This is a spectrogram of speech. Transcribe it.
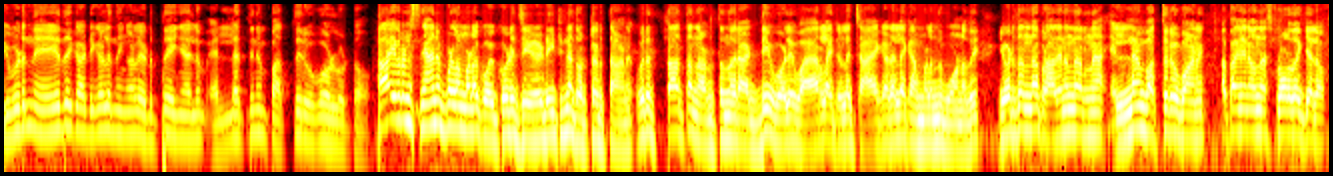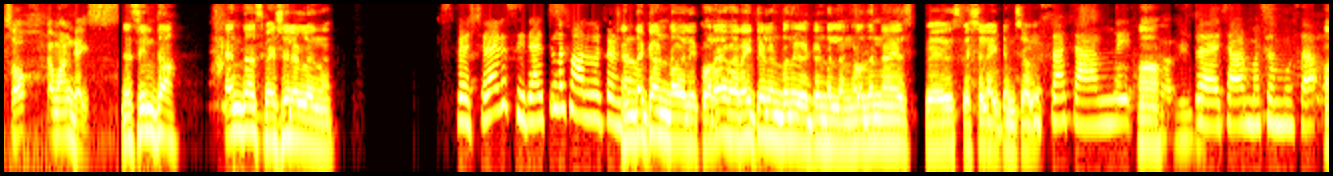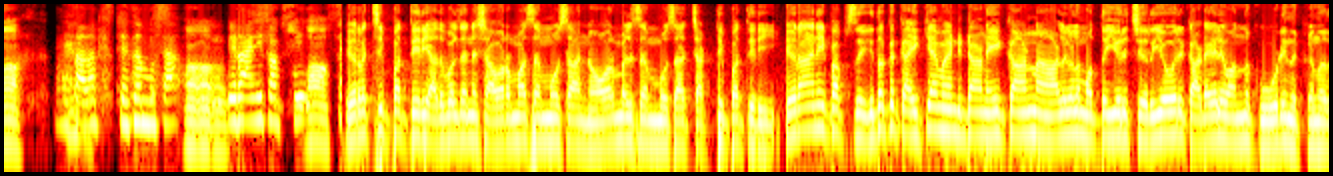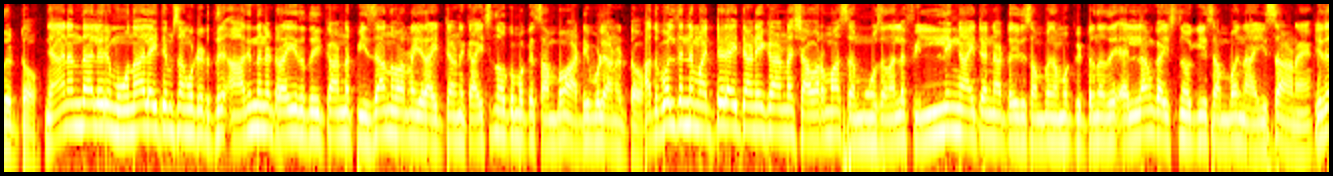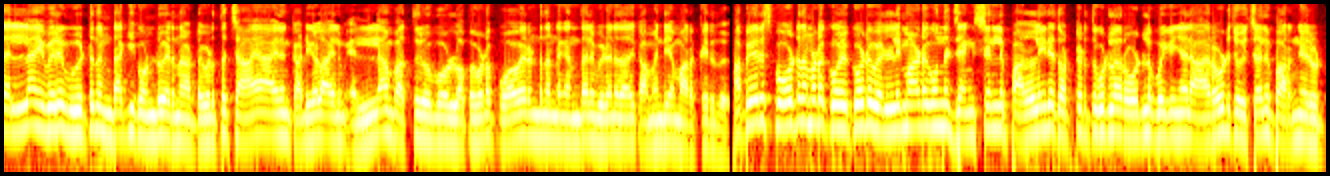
ഇവിടുന്ന് ഏത് കടികൾ നിങ്ങൾ എടുത്തു കഴിഞ്ഞാലും എല്ലാത്തിനും പത്ത് രൂപ ഉള്ളൂ കേട്ടോ ഹായ് ഫ്രണ്ട്സ് ഞാനിപ്പോൾ നമ്മുടെ കോഴിക്കോട് ജേഡീറ്റിന്റെ തൊട്ടടുത്താണ്. ഒരു ഇത്താത്ത നടത്തുന്ന ഒരു അടിപൊളി വൈറലായിട്ടുള്ള ചായക്കടയിലേക്ക് നമ്മളിന്ന് പോണത്. ഇവിടുത്തെ എന്താ പ്രാധാന്യം എന്ന് പറഞ്ഞാൽ എല്ലാം പത്ത് രൂപ ആണ് അപ്പൊ അങ്ങനെ ഒന്ന് എക്സ്പ്ലോർ നോക്കിയാലോ? സോ കമാൺ ഗൈസ് നസീൽതാ എന്താ സ്പെഷ്യൽ ഉള്ളതെന്ന്? സ്പെഷ്യൽ ആയിട്ട് സ്ഥിരമായിട്ടുള്ള സാധനങ്ങളൊക്കെ ഉണ്ടാവും. എന്തൊക്കെ ഉണ്ടാവില്ലേ കുറെ വെറൈറ്റികൾ ഉണ്ടെന്ന് കേട്ടിട്ടുണ്ടല്ലോ. നിങ്ങൾ തന്നെ സ്പെഷ്യൽ ഐറ്റംസ് സമൂസ. ആ ഇറച്ചിപ്പത്തിരി അതുപോലെ തന്നെ ഷവർമ സമൂസ നോർമൽ സമൂസ ചട്ടിപ്പത്തിരി. ഇറാനി പപ്സ് ഇതൊക്കെ കഴിക്കാൻ വേണ്ടിയിട്ടാണ് ഈ കാണുന്ന ആളുകൾ മൊത്തം ഈ ഒരു ചെറിയൊരു കടയിൽ വന്ന് കൂടി നിൽക്കുന്നത് കേട്ടോ ഞാൻ എന്തായാലും ഒരു മൂന്നാൽ ഐറ്റംസ് അങ്ങോട്ട് എടുത്ത് ആദ്യം തന്നെ ട്രൈ ചെയ്തത് ഈ കാണുന്ന പിസ എന്ന് പറഞ്ഞ ഈ ഐറ്റം ആണ്. കഴിച്ചു നോക്കുമ്പോൾ സംഭവം അടിപൊളിയാണ് കേട്ടോ അതുപോലെ തന്നെ മറ്റൊരു ഐറ്റം ആണ് ഈ കാണുന്ന ഷവർമ സമൂസ. നല്ല ഫില്ലിംഗ് ആയിട്ട് തന്നെ കേട്ടോ ഈ ഒരു സംഭവം നമുക്ക് കിട്ടുന്നത്. എല്ലാം കഴിച്ചു നോക്കി ഈ സംഭവം നൈസാണ് ഇതെല്ലാം ഇവർ വീട്ടിൽ നിന്ന് ഉണ്ടാക്കി കൊണ്ടുവരുന്ന കേട്ടോ ഇവിടുത്തെ ചായ ആയാലും കടികളായാലും എല്ലാം പത്ത് രൂപ ഉള്ളൂ. അപ്പൊ ഇവിടെ പോകാറുണ്ടെന്നുണ്ടെങ്കിൽ എന്തായാലും വീടിന് അതായത് കമന്റ് ചെയ്യാൻ മറക്കരുത്. അപ്പൊ ഈ ഒരു സ്പോട്ട് നമ്മുടെ കോഴിക്കോട് വെള്ളിമാട് കുന്ന് ജംഗ്ഷനിൽ പള്ളിന്റെ തൊട്ടടുത്ത് റോഡിൽ പോയി കഴിഞ്ഞാൽ ആരോട് ചോദിച്ചാലും പറഞ്ഞു തരും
